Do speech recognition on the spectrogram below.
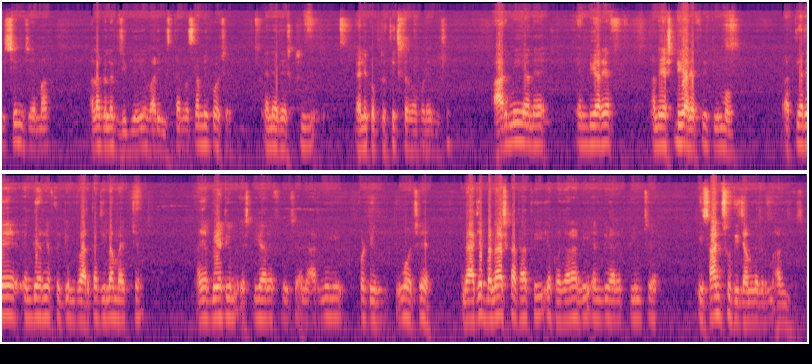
ઈસીમ છે, એમાં અલગ અલગ જગ્યાએ વાડી વિસ્તારમાં શ્રમિકો છે. એને રેસ્ક્યુ હેલિકોપ્ટરથી જ કરવા પડે છે. આર્મી અને એનડીઆરએફ અને એસડીઆરએફની ટીમો અત્યારે એનડીઆરએફની ટીમ દ્વારકા જિલ્લામાં એક છે. અહીંયા બે ટીમ એસડીઆરએફની છે અને આર્મીની પણ ટીમ, ટીમો છે. અને આજે બનાસકાંઠાથી એક વધારાની એનડીઆરએફ ટીમ છે, એ સાંજ સુધી જામનગરમાં આવી જશે.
